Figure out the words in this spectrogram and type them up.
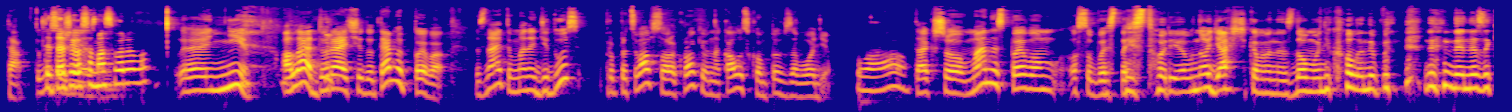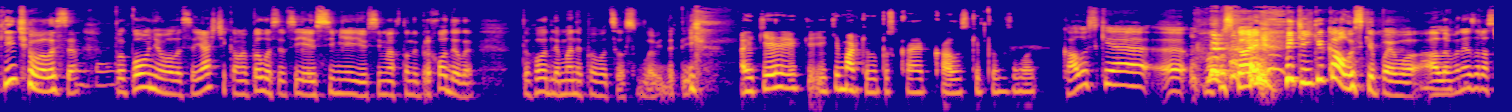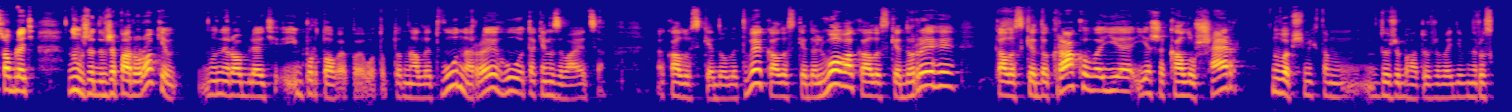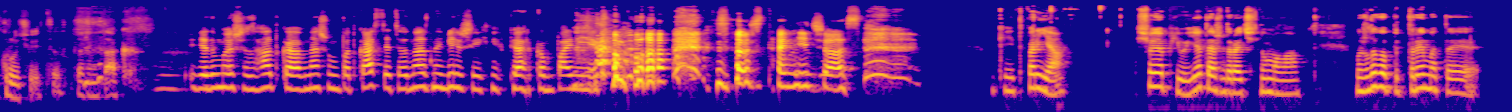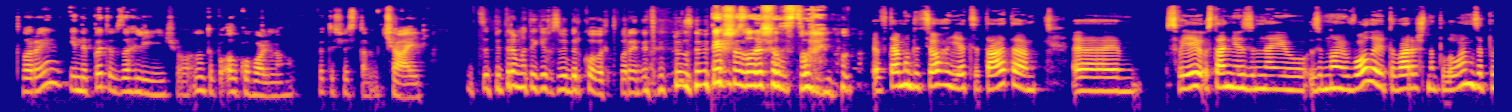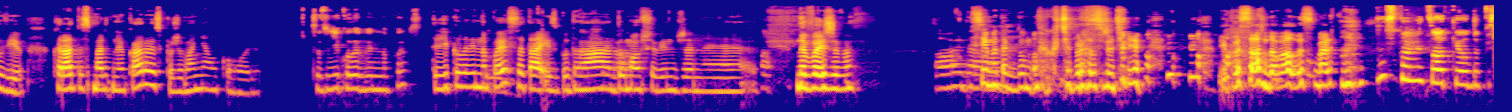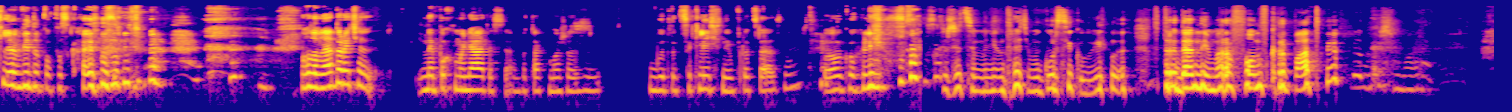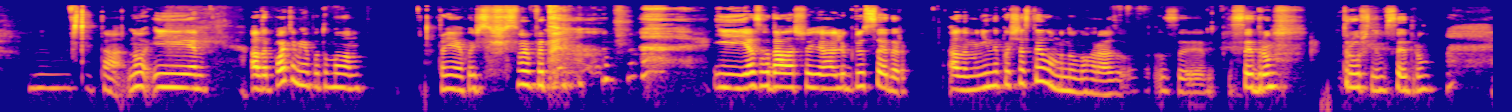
Так, Ти теж його сама сварила? Е, ні. Але, до речі, до теми пива. Знаєте, в мене дідусь пропрацював 40 років на Калузькому пивзаводі. Вау. Так що в мене з пивом особиста історія. Воно ящиками мене з дому ніколи не, не, не, не закінчувалося, поповнювалося ящиками, пилося всією сім'єю, всіма, хто не приходили. Того для мене пиво це особливий напій. А які, які, які марки випускає Калузький пивзавод? Калузьке е, випускає тільки калузьке пиво, але вони зараз роблять ну вже вже пару років. Вони роблять імпортове пиво, тобто на Литву, на Ригу, так і називаються. Калузьке до Литви, Калузьке до Львова, Калузьке до Риги, Калузьке до Кракова є, є ще Калушер. Ну, в общем, їх там дуже багато вже видів не розкручується, скажімо так. Я думаю, що згадка в нашому подкасті це одна з найбільших їхніх піар-кампаній, яка була за останній час. Окей, тепер я. Що я п'ю? Я теж, до речі, думала, можливо, підтримати тварин і не пити взагалі нічого. Ну, типу, алкогольного. Пити щось там, чай. Це підтримати якихось вибіркових тварин, я так розумію. Тих, що залишились тваринами. В тему до цього є цитата. Е, Своєю останньою земною, земною волею товариш Наполеон заповів карати смертною карою споживання алкоголю. Це тоді, коли він напився? Тоді, коли він напився, та із Будана Перший думав, що він вже не, не виживе. Ой, Всі ми так думали, хоча б раз в житті. І писав, давали смертні. 100% але після обіду попускаю. Головне, до речі, не похмелятися, бо так може бути циклічний процес, знаєш, алкоголізму. Скажи це мені на третьому курсі, коли їхали в триденний марафон в Карпати. Так, ну і... Але потім я подумала, та я хочу щось випити. І я згадала, що я люблю сидр, але мені не пощастило минулого разу з сидром, трушним сидром.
